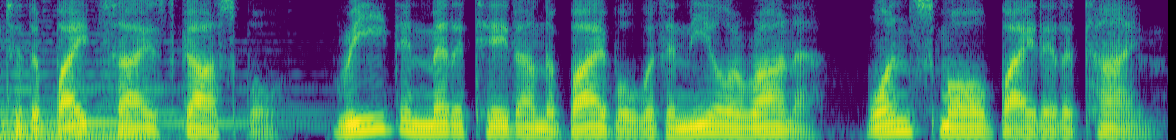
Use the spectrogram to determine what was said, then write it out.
to the Bite Sized Gospel. Read and meditate on the Bible with Anil Arana, one small bite at a time.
